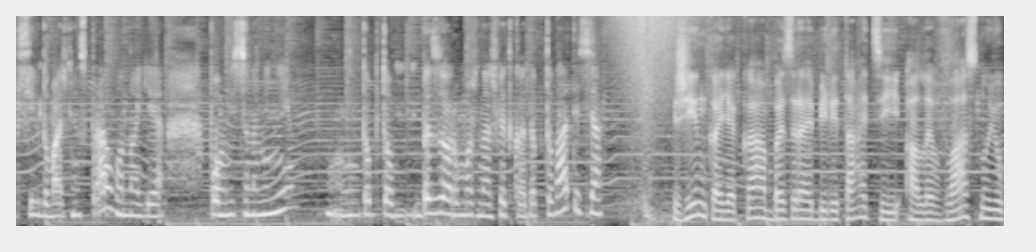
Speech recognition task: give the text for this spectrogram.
всіх домашніх справ воно є повністю на мені. Тобто без зору можна швидко адаптуватися. Жінка, яка без реабілітації, але власною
